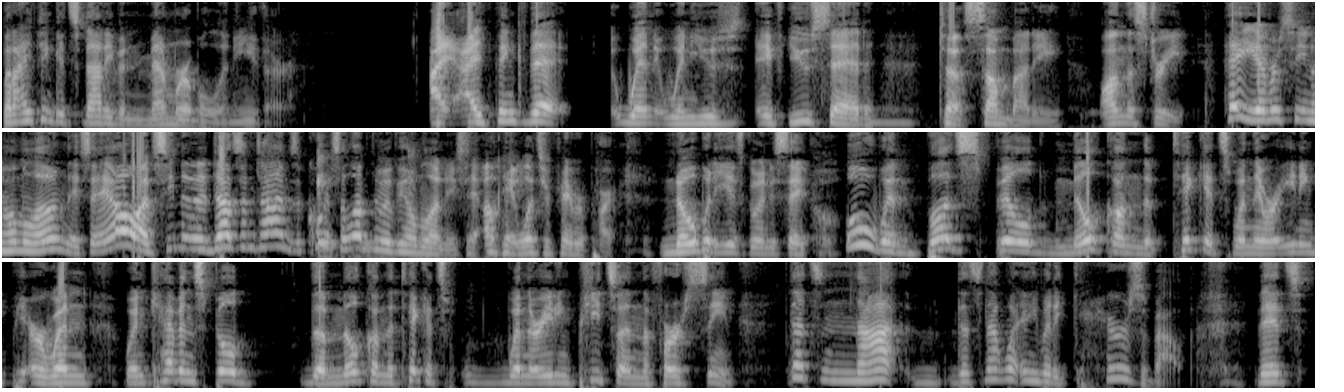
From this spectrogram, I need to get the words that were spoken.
but I think it's not even memorable in either. I I think that when when you if you said to somebody on the street, "Hey, you ever seen Home Alone?" They say, "Oh, I've seen it a dozen times. Of course, I love the movie Home Alone." And you say, "Okay, what's your favorite part?" Nobody is going to say, "Oh, when Buzz spilled milk on the tickets when they were eating, or when when Kevin spilled the milk on the tickets when they're eating pizza in the first scene." That's not that's not what anybody cares about. That's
